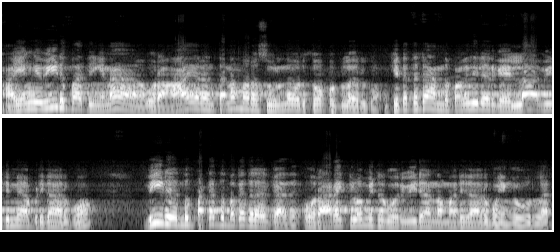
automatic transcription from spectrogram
எங்கள் வீடு பார்த்தீங்கன்னா ஒரு ஆயிரம் தென்னமரம் சூழ்ந்த ஒரு தோப்புக்குள்ளே இருக்கும். கிட்டத்தட்ட அந்த பகுதியில் இருக்க எல்லா வீடுமே அப்படிதான் இருக்கும். வீடு வந்து பக்கத்து பக்கத்தில் இருக்காது. ஒரு அரை கிலோமீட்டருக்கு ஒரு வீடு அந்த மாதிரி தான் இருக்கும் எங்கள் ஊரில்.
